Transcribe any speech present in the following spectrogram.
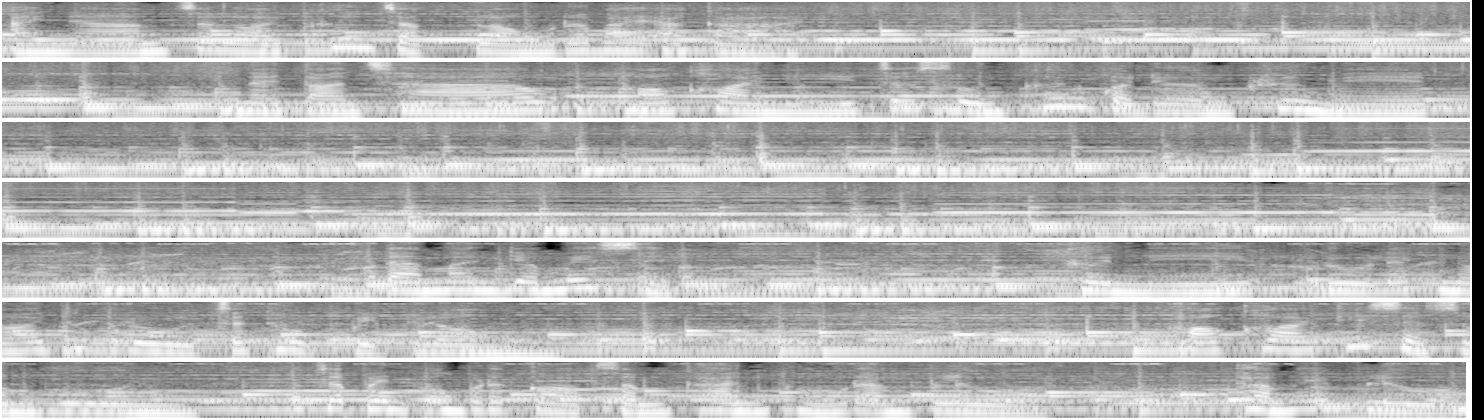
ไอ้น้ำจะลอยขึ้นจากปล่องระบายอากาศ ในตอนเช้าหอคอยนี้จะสูงขึ้นกว่าเดิมครึ่งเมตรแต่มันยังไม่เสร็จ คืนนี้รูเล็กน้อยทุกรูจะถูกปิดลงหอคอยที่เสร็จสมบูรณ์ จะเป็นองค์ประกอบสำคัญของรังปลวกทำให้ปลวก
